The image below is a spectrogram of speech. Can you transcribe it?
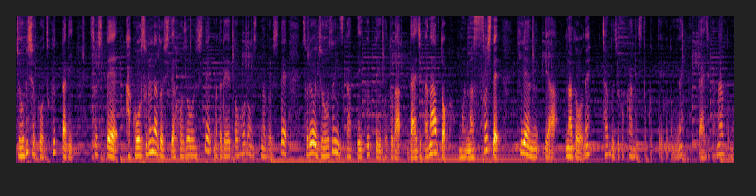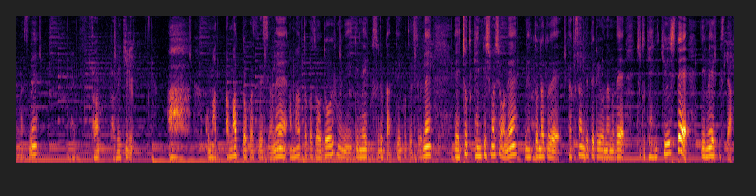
常備食を作ったりそして加工するなどして保存してまた冷凍保存などしてそれを上手に使っていくということが大事かなと思います。そして期限やなどをねちゃんと自己管理しておくっていうこともね大事かなと思いますね。3食べきる。ああ余余ったおかずですよね。余ったおかずをどういうふうにリメイクするかっていうことですよね、えーちょっと研究しましょうね。ネットなどでたくさん出てるようなのでちょっと研究してリメイクした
